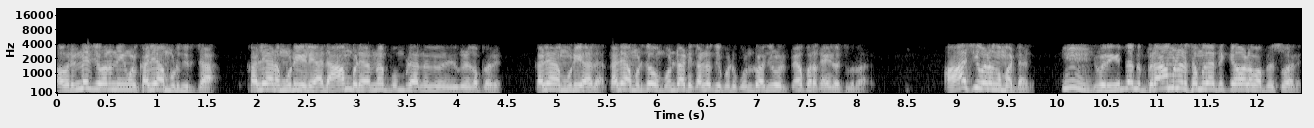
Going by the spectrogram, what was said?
அவர் என்ன செய்வார் நீங்க உங்களுக்கு கல்யாணம் முடிஞ்சிருச்சா? கல்யாணம் முடியலையா? அது ஆம்பளை இருந்தா பொம்பளை இருந்தா கேட்பாரு கல்யாணம் முடியாத. கல்யாணம் முடிச்சா உன் பொண்டாட்டி கள்ளத்தை போட்டு கொண்டு வந்து ஒரு பேப்பரை கையில் வச்சுக்கிறாரு ஆட்சி வழங்க மாட்டார். இவர் எல்லாமே பிராமணர் சமுதாயத்தை கேவலமா பேசுவார்.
